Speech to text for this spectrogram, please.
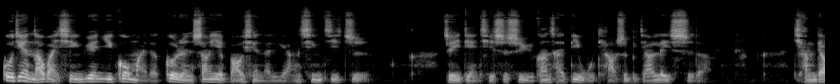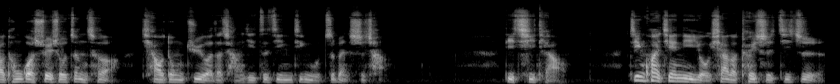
构建老百姓愿意购买的个人商业保险的良性机制，这一点其实是与刚才第五条是比较类似的，强调通过税收政策。撬动巨额的长期资金进入资本市场。第七条，尽快建立有效的退市机制，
